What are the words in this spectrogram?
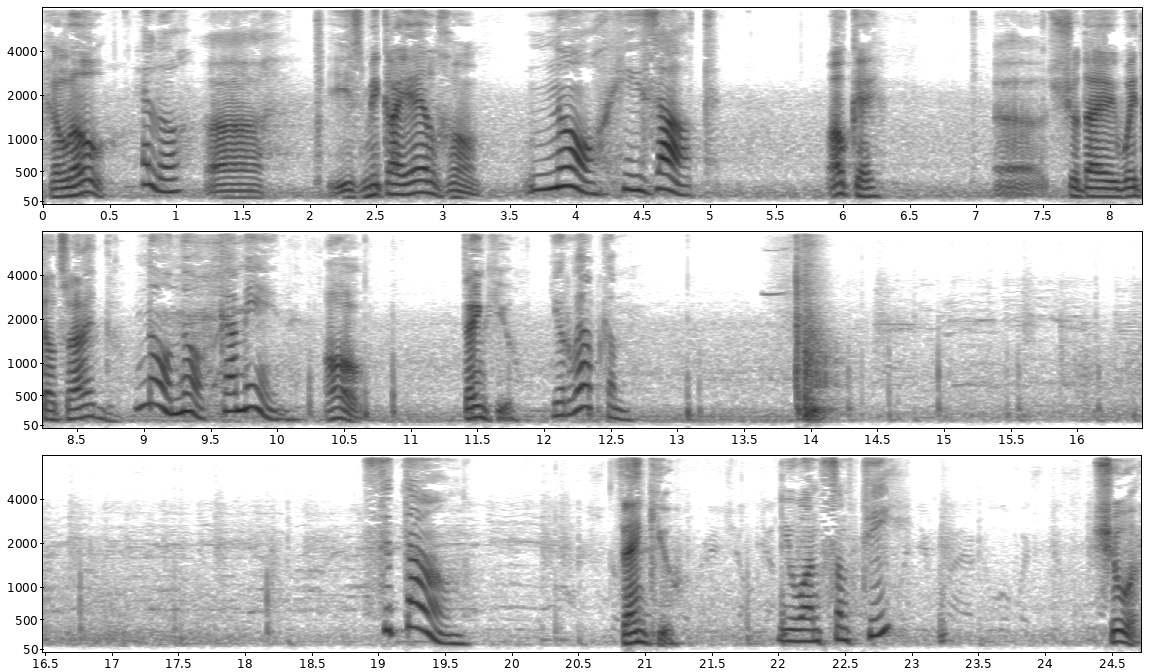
Hello. Hello. Uh, is Mikhail home? No, he's out. Okay. Uh, should I wait outside? No, no, come in. Oh, thank you. You're welcome. Sit down. Thank you. You want some tea? Sure.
